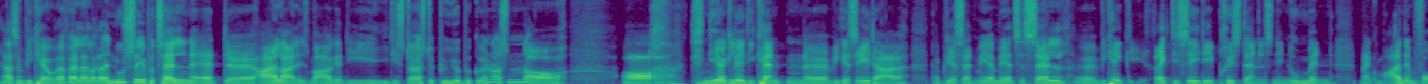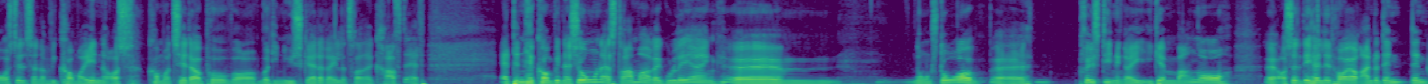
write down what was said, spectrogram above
Altså, vi kan jo i hvert fald allerede nu se på tallene, at øh, ejerlejlighedsmarkedet i, i de største byer begynder sådan at og knirke lidt i kanten. Øh, vi kan se, der der bliver sat mere og mere til salg. Øh, vi kan ikke rigtig se det i prisdannelsen endnu, men man kan meget nemt forestille sig, når vi kommer ind og også kommer tættere på, hvor, hvor de nye skatteregler træder i kraft, at, at den her kombination af strammere regulering, øh, nogle store øh, prisstigninger igennem mange år, øh, og så det her lidt højere renter, den, den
